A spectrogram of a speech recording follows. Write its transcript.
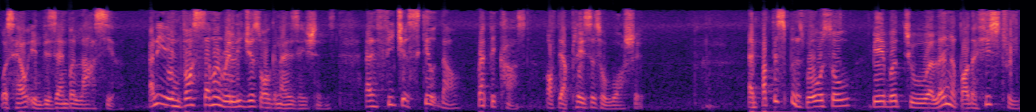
was held in December last year, and it involved seven religious organizations and featured scaled down replicas of their places of worship. And participants will also be able to uh, learn about the history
